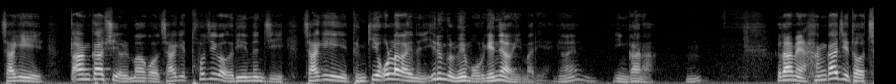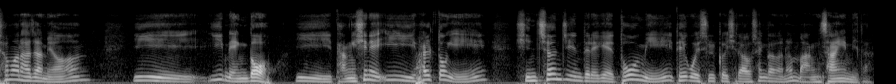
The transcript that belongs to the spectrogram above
자기 땅값이 얼마고 자기 토지가 어디 있는지 자기 등기에 올라가 있는지 이런 걸 왜 모르겠냐 이 말이에요. 어? 인간아. 음? 그다음에 한 가지 더 첨언하자면 이, 이 맹도 이 당신의 이 활동이 신천지인들에게 도움이 되고 있을 것이라고 생각하는 망상입니다.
